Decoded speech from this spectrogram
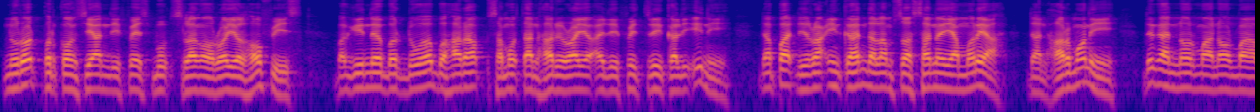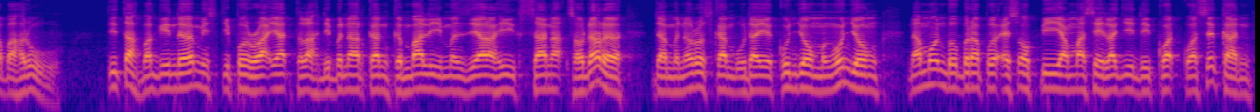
Menurut perkongsian di Facebook Selangor Royal Office, baginda berdua berharap sambutan Hari Raya Aidilfitri kali ini dapat diraihkan dalam suasana yang meriah dan harmoni dengan norma-norma baharu. Titah baginda meskipun rakyat telah dibenarkan kembali menziarahi sanak saudara dan meneruskan budaya kunjung mengunjung namun beberapa SOP yang masih lagi dikuatkuasakan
